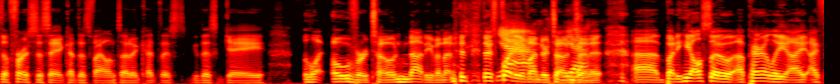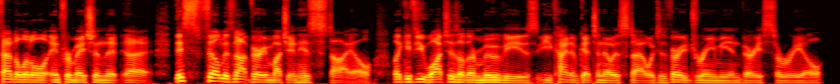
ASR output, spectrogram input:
the first to say it cut this violence out. It cut this this gay like overtone. Not even there's plenty yeah. of undertones yeah. in it. Uh, but he also apparently I, I, found a little information that uh, this film is not very much in his style. Like if you watch his other movies, you kind of get to know his style, which is very dreamy and very surreal.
